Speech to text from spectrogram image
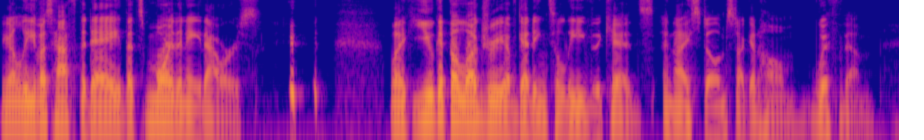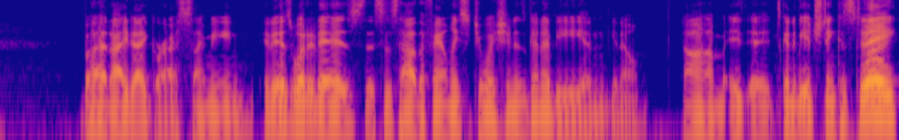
You're gonna leave us half the day? That's more than eight hours. like you get the luxury of getting to leave the kids, and I still am stuck at home with them. But I digress. I mean, it is what it is. This is how the family situation is gonna be, and you know, um, it, it's gonna be interesting because today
